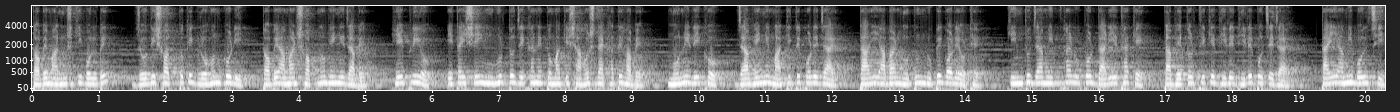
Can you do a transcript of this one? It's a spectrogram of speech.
তবে মানুষ কি বলবে? যদি সত্যকে গ্রহণ করি, তবে আমার স্বপ্ন ভেঙে যাবে। হে প্রিয়, এটাই সেই মুহূর্ত যেখানে তোমাকে সাহস দেখাতে হবে। মনে রেখো, যা ভেঙে মাটিতে পড়ে যায়, তাই আবার নতুন রূপে গড়ে ওঠে। কিন্তু যা মিথ্যার উপর দাঁড়িয়ে থাকে, তা ভেতর থেকে ধীরে ধীরে পচে যায়। তাই আমি বলছি,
